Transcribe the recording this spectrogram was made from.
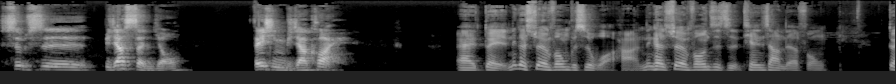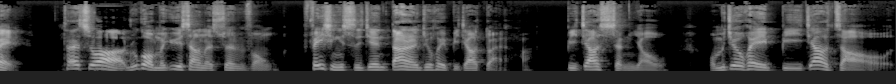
是不是比较省油，飞行比较快？哎，对，那个顺风不是我哈，那个顺风是指天上的风。对，他说啊，如果我们遇上了顺风。飞行时间当然就会比较短啊，比较省油，我们就会比较早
